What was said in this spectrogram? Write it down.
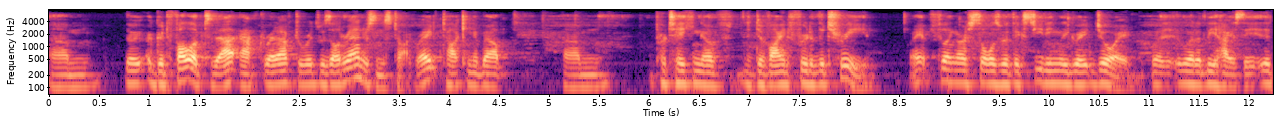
Um, a good follow up to that after right afterwards was Elder Anderson's talk, right? Talking about um, partaking of the divine fruit of the tree, right? Filling our souls with exceedingly great joy. What, what did Lehi say?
